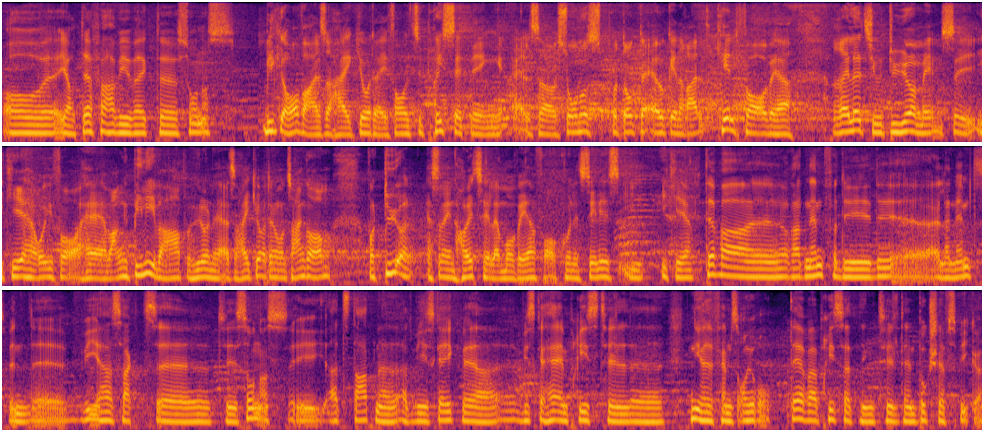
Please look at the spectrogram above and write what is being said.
Og øh, ja, derfor har vi valgt øh, Sonos. Hvilke overvejelser har I gjort der i forhold til prissætningen? Altså Sonos produkter er jo generelt kendt for at være relativt dyre, mens IKEA har ry for at have mange billige varer på hylderne. Altså har I gjort der nogle tanker om, hvor dyr sådan en højtaler må være for at kunne sælges i IKEA? Det var øh, ret nemt, fordi det, øh, eller nemt, men øh, vi har sagt øh, til Sonos at starte med, at vi skal ikke være, vi skal have en pris til øh, 99 euro. Det var prissætningen til den bookshelf speaker.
